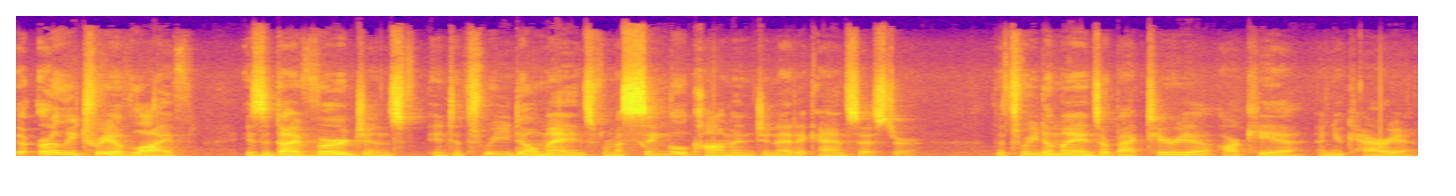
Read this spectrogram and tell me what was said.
The early tree of life is a divergence into three domains from a single common genetic ancestor. The three domains are bacteria, archaea, and eukarya.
